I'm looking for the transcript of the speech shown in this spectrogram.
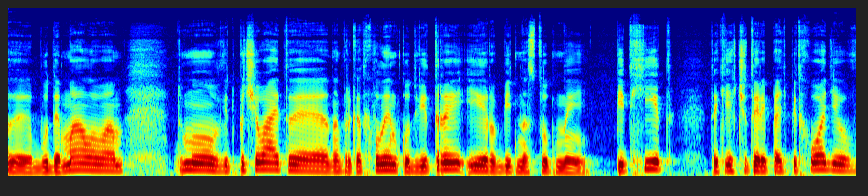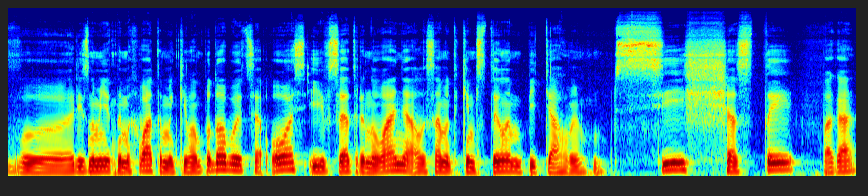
е, буде мало вам. Тому відпочивайте, наприклад, хвилинку, 2-3 і робіть наступний підхід. Таких 4-5 підходів е, різноманітними хватами, які вам подобаються. Ось і все тренування, але саме таким стилем підтягуємо. Всі щасти, пока.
